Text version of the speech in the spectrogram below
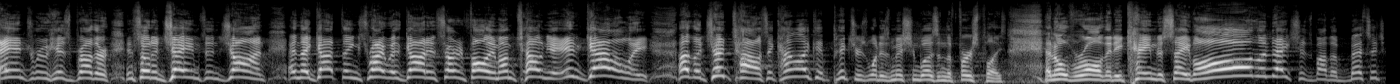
Andrew, his brother, and so did James and John, and they got things right with God and started following him. I'm telling you, in Galilee of the Gentiles, it kind of like it pictures what his mission was in the first place. And overall, that he came to save all the nations by the message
